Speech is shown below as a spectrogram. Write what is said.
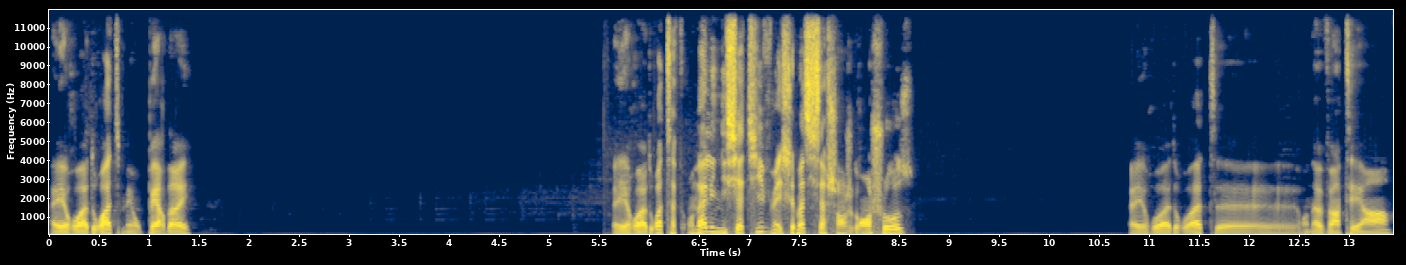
Aéro à droite, mais on perdrait? Aéro à droite, on a l'initiative, mais je sais pas si ça change grand chose. Aéro à droite, euh, on a 21.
